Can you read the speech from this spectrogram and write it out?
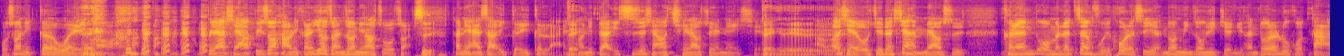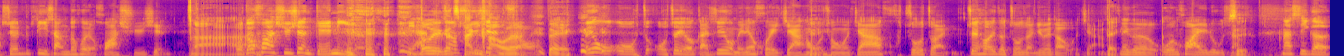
我说你各位哦，不要想要，比如说好，你可能右转之后你要左转，是，但你还是要一个一个来，对，你不要一次就想要切到最内线，对对对，对，对。而且我觉得现在很妙是，可能我们的政府或者是有很多民众去检举，很多的路口大，所以地上都会有画虚线啊，我都画虚线给你了，你还都有一个参考了，对。因为我我我最有感，是因为我每天回家哈，我从我家左转最后一个左转就会到我家，对，那个文化一路上，是，那是一个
